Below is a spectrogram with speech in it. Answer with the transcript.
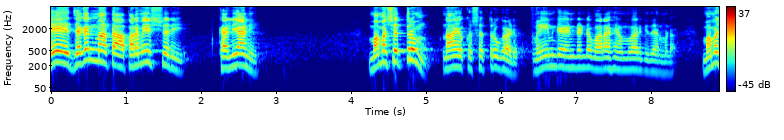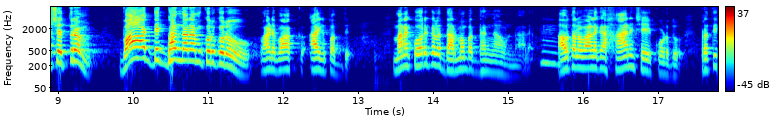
హే జగన్మాత పరమేశ్వరి కళ్యాణి. మమ శత్రుం. నా యొక్క శత్రువుగాడు మెయిన్గా ఏంటంటే వారాహి అమ్మవారికి ఇదే అనమాట మమ శత్రుం. వాక్ దిగ్బంధనం కురుకురు. వాడి వాక్ ఆగిపోద్ది. మన కోరికలు ధర్మబద్ధంగా ఉండాలి. అవతల వాళ్ళకి హాని చేయకూడదు. ప్రతి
